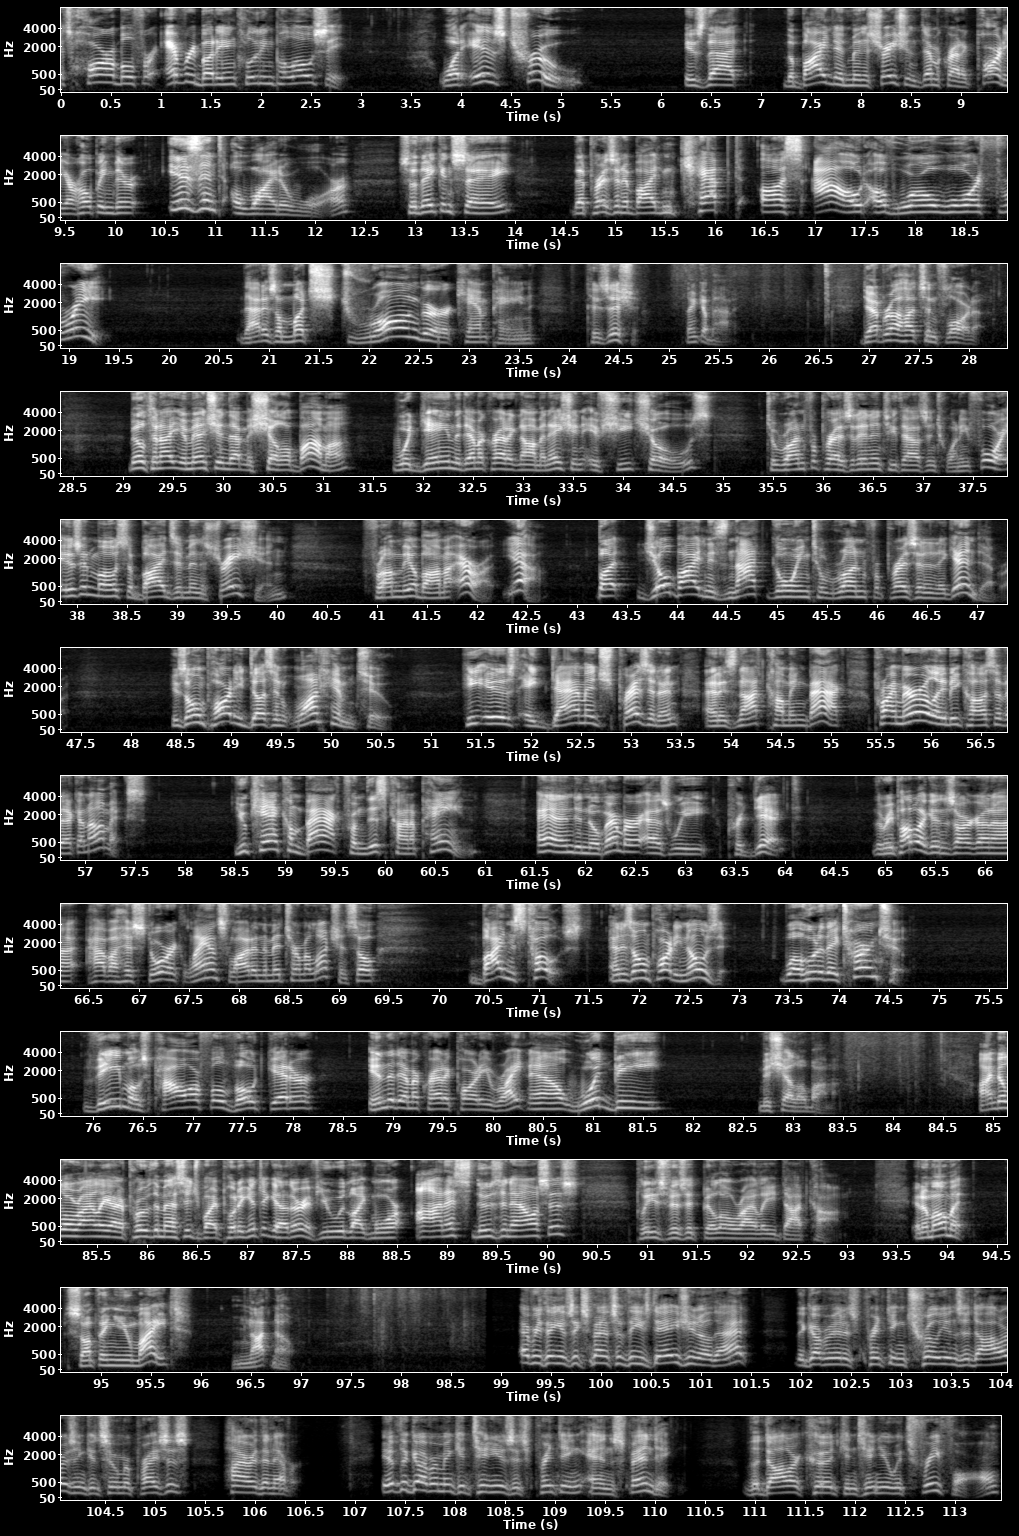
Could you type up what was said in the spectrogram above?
It's horrible for everybody, including Pelosi. What is true is that the Biden administration, the Democratic Party, are hoping there isn't a wider war so they can say that President Biden kept us out of World War III. That is a much stronger campaign position. Think about it. Deborah Hudson, Florida. Bill, tonight you mentioned that Michelle Obama would gain the Democratic nomination if she chose to run for president in 2024. Isn't most of Biden's administration from the Obama era? Yeah. But Joe Biden is not going to run for president again, Deborah. His own party doesn't want him to. He is a damaged president and is not coming back, primarily because of economics. You can't come back from this kind of pain. And in November, as we predict, the Republicans are going to have a historic landslide in the midterm election. So Biden's toast, and his own party knows it. Well, who do they turn to? The most powerful vote getter in the Democratic Party right now would be Michelle Obama. I'm Bill O'Reilly. I approve the message by putting it together. If you would like more honest news analysis, please visit BillO'Reilly.com. In a moment, something you might not know. Everything is expensive these days, you know that. The government is printing trillions of dollars and consumer prices higher than ever. If the government continues its printing and spending, the dollar could continue its free fall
